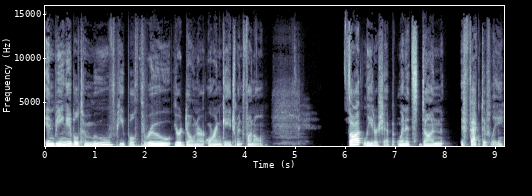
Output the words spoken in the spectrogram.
in being able to move people through your donor or engagement funnel. Thought leadership, when it's done effectively,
